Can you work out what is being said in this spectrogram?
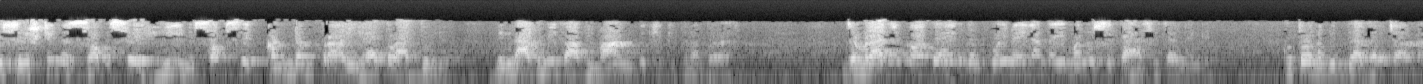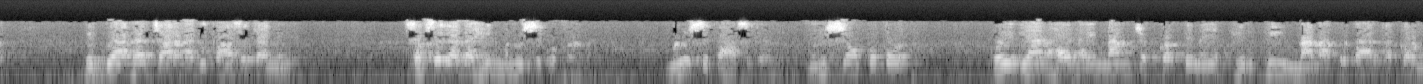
इस सृष्टि में सबसे हीन, सबसे कंडम प्राणी है तो आदमी। लेकिन आदमी का अभिमान देखिए कितना बड़ा है। जमराज जी कहते हैं कि जब कोई नहीं जानता, ये मनुष्य कहाँ से जानेंगे कुतो न विद्याधर चारण। विद्याधर चारण आदि कहाँ से जानेंगे सबसे ज़्यादा हीन मनुष्य को कहना मनुष्य कहाँ से जानेंगे मनुष्यों को तो कोई ज्ञान है नहीं, नाम जब करते नहीं फिर भी नाना प्रकार का कर्म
